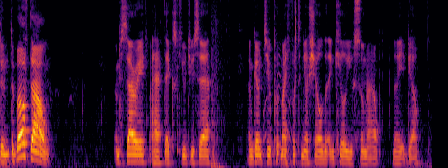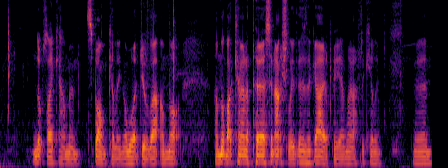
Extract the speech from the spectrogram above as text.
dun. They're both down. I'm sorry. I have to execute you, sir. I'm going to put my foot in your shoulder and kill you somehow. There you go. Looks like I'm um, spawn killing. I won't do that. I'm not. I'm not that kind of person. Actually, there's a guy up here. I might have to kill him. Um,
